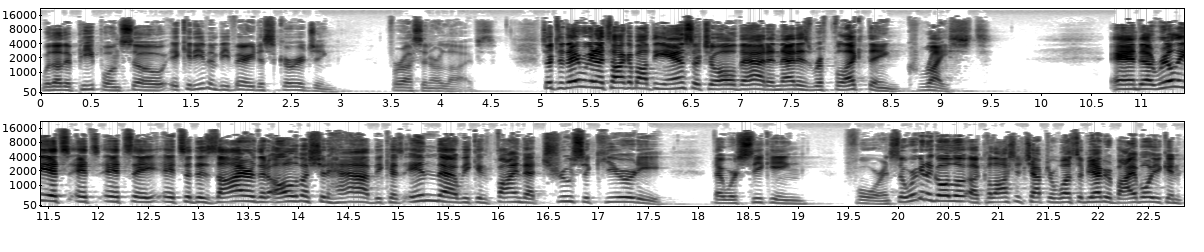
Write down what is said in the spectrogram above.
with other people. And so it could even be very discouraging for us in our lives. So today we're going to talk about the answer to all that, and that is reflecting Christ. And uh, really, it's, it's, it's, a, it's a desire that all of us should have because in that we can find that true security that we're seeking for. And so we're going to go look uh, Colossians chapter 1. So if you have your Bible, you can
